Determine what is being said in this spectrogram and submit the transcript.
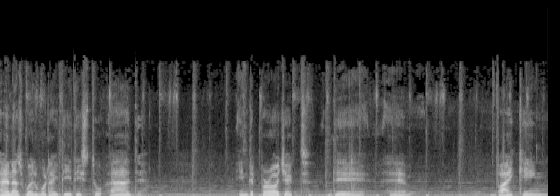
And as well what I did is to add in the project the uh, Viking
